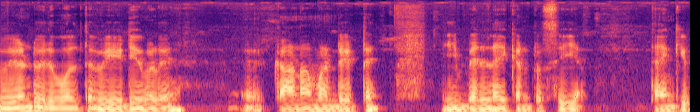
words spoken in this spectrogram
വീണ്ടും ഇതുപോലത്തെ വീഡിയോകൾ കാണാൻ വേണ്ടിയിട്ട് ഈ ബെല്ലൈക്കൺ പ്രസ് ചെയ്യുക. Thank you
